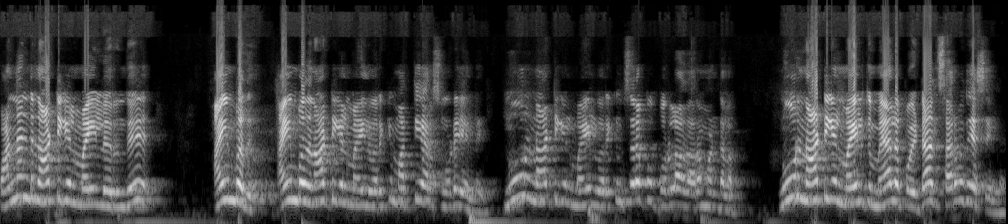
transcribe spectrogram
பன்னெண்டு நாட்டிகள் மைல் இருந்து ஐம்பது ஐம்பது நாட்டிகள் மைல் வரைக்கும் மத்திய அரசினுடைய எல்லை. நூறு நாட்டிகள் மைல் வரைக்கும் சிறப்பு பொருளாதார மண்டலம். நூறு நாட்டிகள் மைலுக்கு மேல போயிட்டா அது சர்வதேச இல்லை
